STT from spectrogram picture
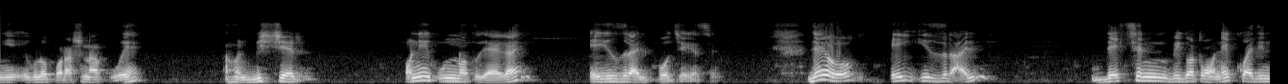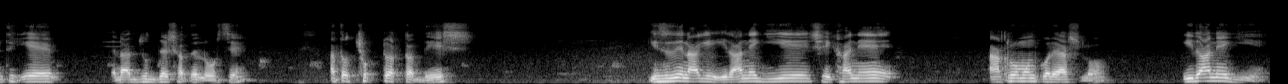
নিয়ে এগুলো পড়াশোনা করে এখন বিশ্বের অনেক উন্নত জায়গায় এই ইসরায়েল পৌঁছে গেছে। যাই হোক, এই ইসরায়েল দেখছেন বিগত অনেক কয়দিন থেকে এরা যুদ্ধের সাথে লড়ছে। এত ছোট্ট একটা দেশ। কিছুদিন আগে ইরানে গিয়ে সেখানে আক্রমণ করে আসলো। ইরানে গিয়ে।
